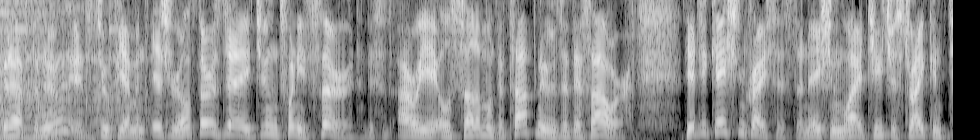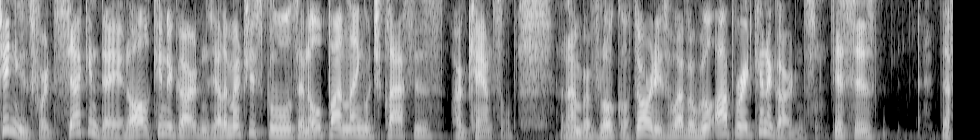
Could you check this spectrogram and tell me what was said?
Good afternoon. It's 2 p.m. in Israel, Thursday, June 23rd. This is Aryeh O'Sullivan with the top news at this hour. The education crisis, the nationwide teacher strike, continues for its second day, and all kindergartens, elementary schools, and Ulpan language classes are canceled. A number of local authorities, however, will operate kindergartens. This is the,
